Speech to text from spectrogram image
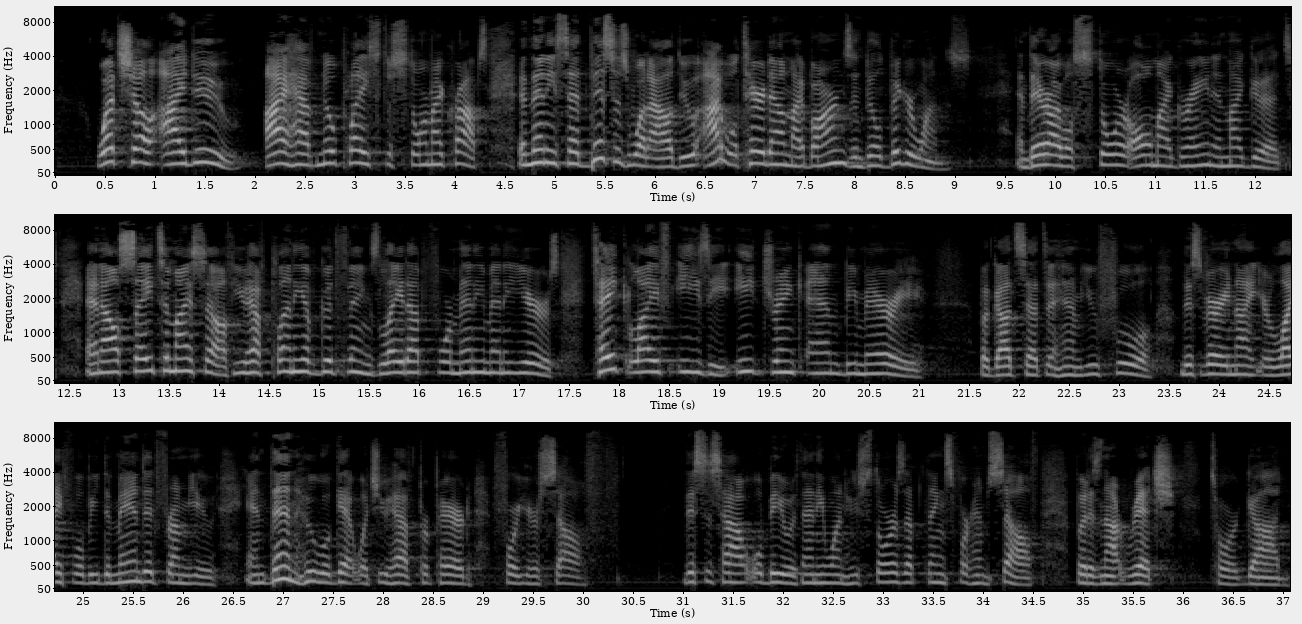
What shall I do? I have no place to store my crops. And then he said, This is what I'll do. I will tear down my barns and build bigger ones. And there I will store all my grain and my goods. And I'll say to myself, You have plenty of good things laid up for many, many years. Take life easy, eat, drink, and be merry. But God said to him, You fool, this very night your life will be demanded from you, and then who will get what you have prepared for yourself? This is how it will be with anyone who stores up things for himself, but is not rich toward God.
